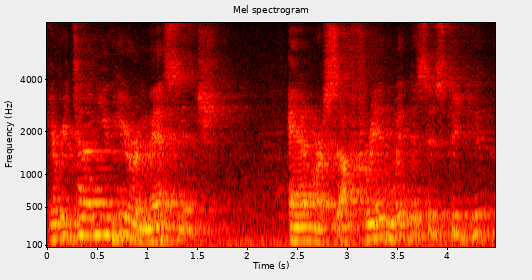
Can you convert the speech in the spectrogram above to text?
Every time you hear a message and or a friend witnesses to you,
